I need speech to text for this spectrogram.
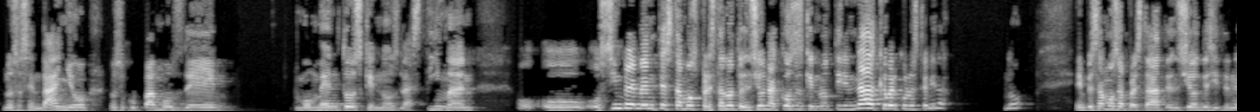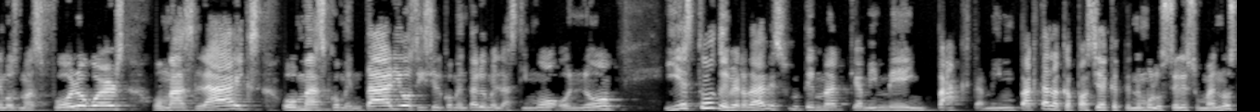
nos hacen daño, nos ocupamos de momentos que nos lastiman o, o simplemente estamos prestando atención a cosas que no tienen nada que ver con nuestra vida, ¿no? Empezamos a prestar atención de si tenemos más followers o más likes o más comentarios y si el comentario me lastimó o no. Y esto de verdad es un tema que a mí me impacta, me impacta la capacidad que tenemos los seres humanos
